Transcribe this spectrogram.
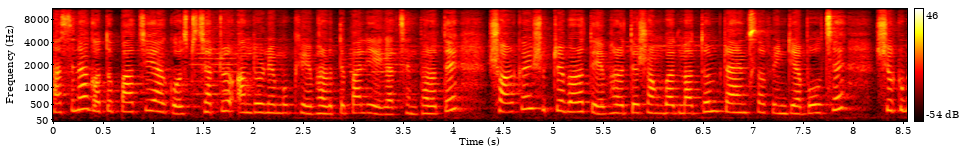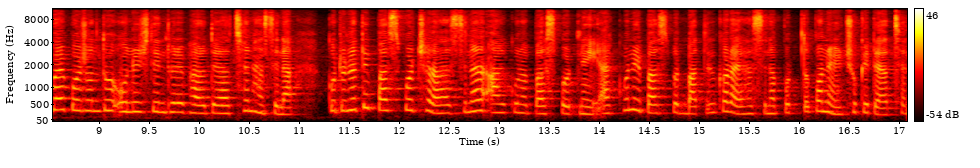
হাসিনা গত পাঁচই আগস্ট ছাত্র আন্দোলনের মুখে ভারতে পালিয়ে গেছেন। ভারতে সরকারি সূত্রে বরাতে ভারতীয় সংবাদ মাধ্যম টাইমস অফ ইন্ডিয়া বলছে, শুক্রবার পর্যন্ত উনিশ দিন ধরে ভারতে আছেন হাসিনা। কূটনৈতিক পাসপোর্ট ছাড়া হাসিনার আর কোনো পাসপোর্ট নেই। এখন এই পাসপোর্ট বাতিল করায় হাসিনা প্রত্যাপনের ঝুঁকিতে আছেন।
